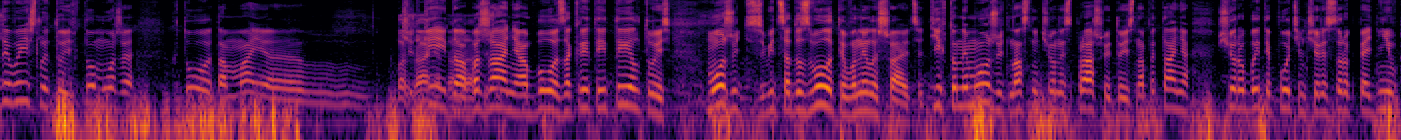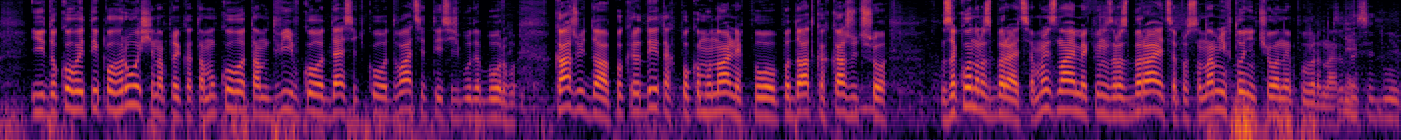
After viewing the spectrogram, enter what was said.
Люди вийшли, тобто хто може, хто там має е, Бажання чіткий там, да, да, бажання або закритий тил, тобто можуть собі це дозволити, вони лишаються. Ті, хто не можуть, нас нічого не спрашують. Тобто на питання, що робити потім через 45 днів і до кого йти по гроші, наприклад, там у кого там 2, в кого 10, в кого 20 тисяч буде боргу. Кажуть, да, по кредитах, по комунальних, по податках кажуть, що. Закон розбереться. Ми знаємо, як він розбирається, просто нам ніхто нічого не поверне. За 10 днів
